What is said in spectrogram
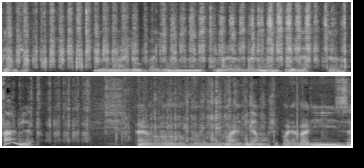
perdu. Maillot, baillon, ballon, lunettes. Ah, lunettes alors, euh, ouais, évidemment, j'ai pas la valise.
